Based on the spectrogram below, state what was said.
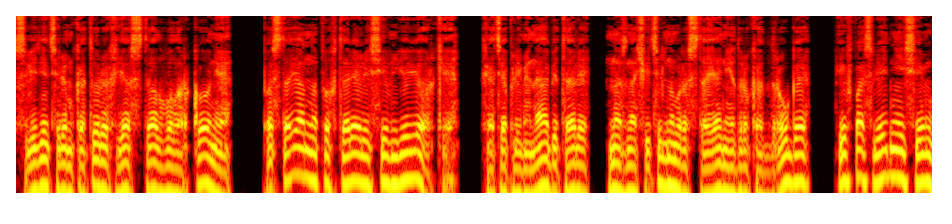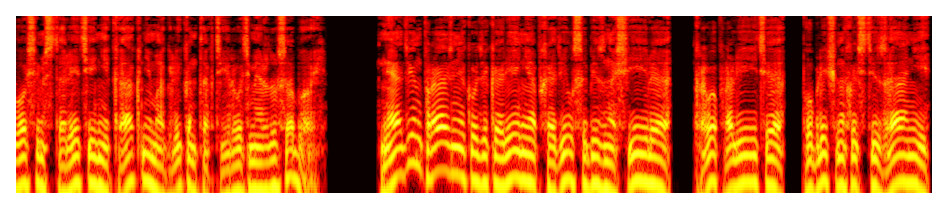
свидетелем которых я стал в Аларконе, постоянно повторялись и в Нью-Йорке, хотя племена обитали на значительном расстоянии друг от друга и в последние семь-восемь столетий никак не могли контактировать между собой. Ни один праздник у дикарей не обходился без насилия, кровопролития, публичных истязаний,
